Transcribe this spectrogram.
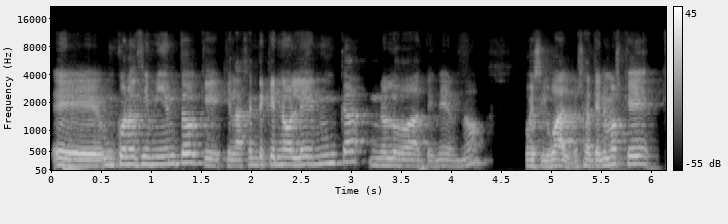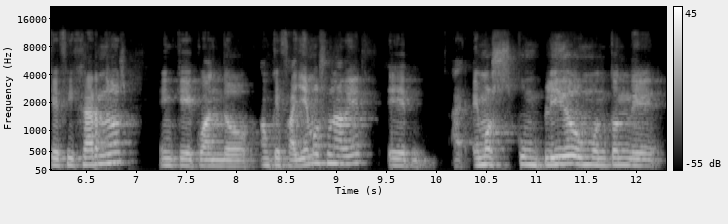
eh, un conocimiento que, la gente que no lee nunca no lo va a tener, ¿no? Pues igual, o sea, tenemos que, fijarnos en que cuando, aunque fallemos una vez, eh, hemos cumplido un montón de,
